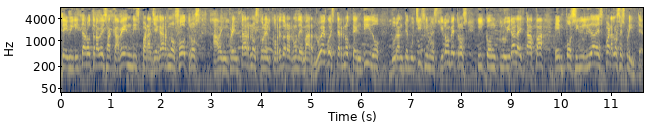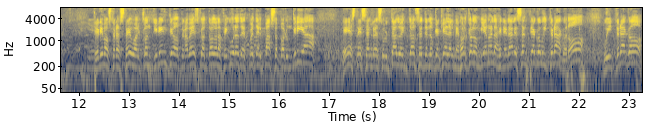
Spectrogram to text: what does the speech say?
debilitar otra vez a Cavendish para llegar nosotros a enfrentarnos con el corredor Arnaud de Mar. Luego externo tendido durante muchísimos kilómetros y concluirá la etapa en posibilidades para los sprinters. Tenemos trasteo al continente otra vez con toda la figura después del paso por Hungría. Este es el resultado entonces de lo que queda el mejor colombiano en la general es Santiago Buitrago, ¿no? Buitrago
